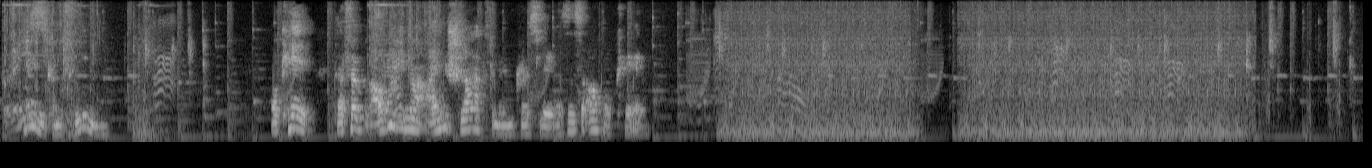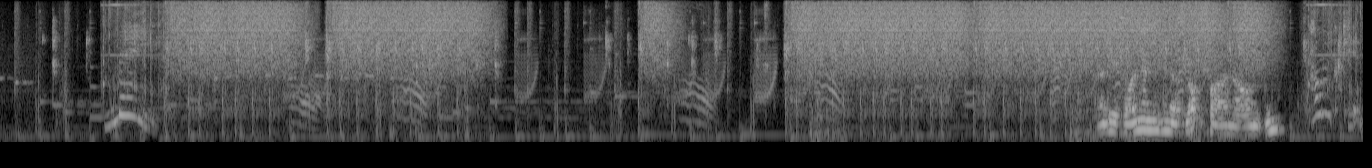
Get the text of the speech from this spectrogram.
Grizzly. kann fliegen. Okay, dafür brauchen die nur einen Schlag von dem Grizzly. Das ist auch okay. Mage. Ja, die wollen ja nicht in das Loch fallen da unten. Pumpkin.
